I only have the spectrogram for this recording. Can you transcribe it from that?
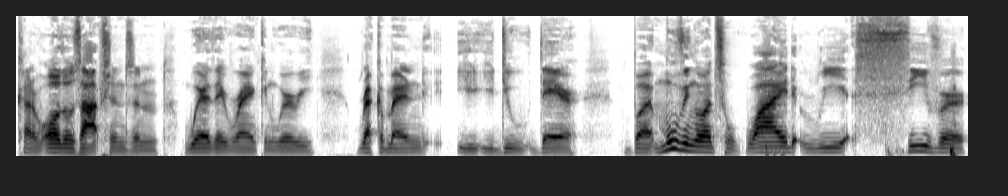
kind of all those options and where they rank and where we recommend you, you do there. But moving on to wide receiver,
